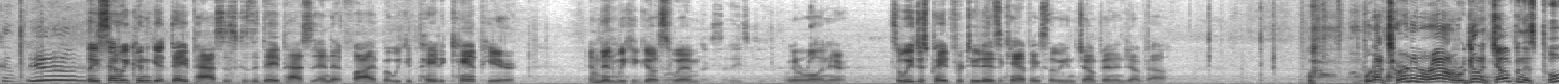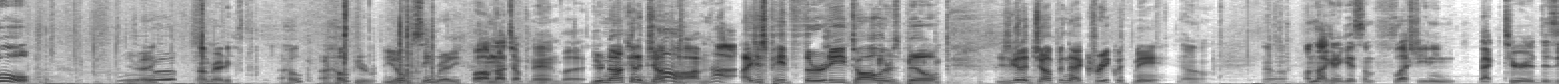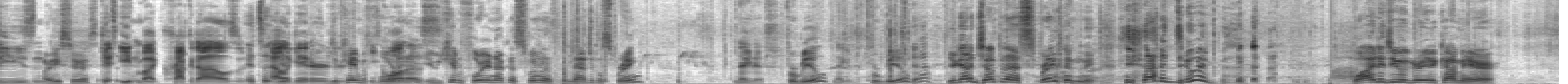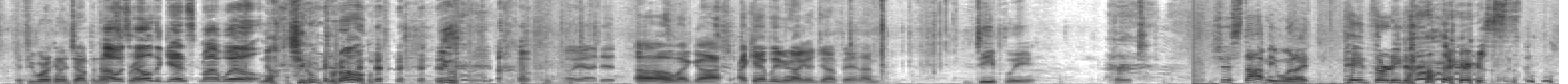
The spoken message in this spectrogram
they said we couldn't get day passes because the day passes end at five, but we could pay to camp here, and then we could go swim. Next to these. We're gonna roll in here. So we just paid for two days of camping so that we can jump in and jump out. We're not turning around. We're gonna jump in this pool. You ready? I'm ready. I hope I hope you're you don't seem ready. Well, I'm not jumping in, but You're not gonna jump. no, I'm not. I just paid thirty dollars, Bill. You're gonna jump in that creek with me. No, no, I'm not gonna get some flesh-eating bacteria disease and Are you serious? get eaten by crocodiles or it's a alligators. You, or came to Florida. You came to Florida. You're not gonna swim in a magical spring Negative. for real? Negative. For real? Yeah. You gotta jump in that spring with me. You gotta do it. Why did you agree to come here? If you weren't gonna jump in that I was spring? held against my will. No, you drove. you. Oh yeah, I did. Oh my gosh! I can't believe you're not gonna jump in. I'm deeply hurt. You should have stopped me when I paid thirty dollars.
